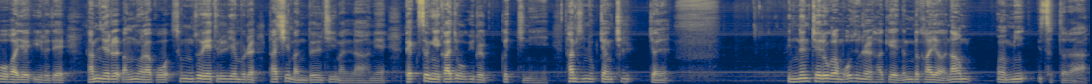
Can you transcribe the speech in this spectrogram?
공포하여 이르되 남녀를 막론하고 성소에 들 예물을 다시 만들지 말라 하며 백성이 가져오기를 그치니 36장 7절 있는 재료가 모든을 하게 넉넉하여 남음이 있었더라.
